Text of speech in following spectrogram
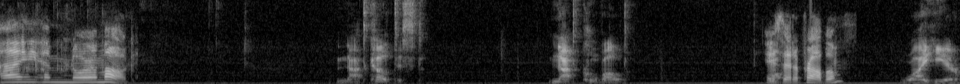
I am Nora Mogg. Not cultist. Not kobold. Is that a problem? Why here?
